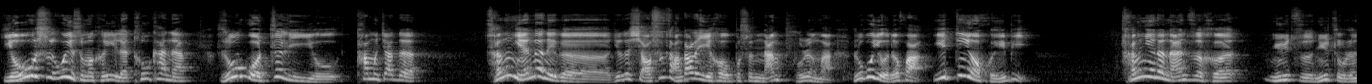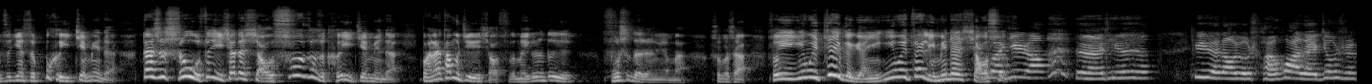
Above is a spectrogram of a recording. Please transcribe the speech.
尤氏为什么可以来偷看呢？如果这里有他们家的。成年的那个就是小厮长大了以后不是男仆人嘛？如果有的话，一定要回避。成年的男子和女子、女主人之间是不可以见面的。但是十五岁以下的小厮这是可以见面的。本来他们就有小厮，每个人都有服侍的人员嘛，是不是？所以因为这个原因，因为在里面的小厮，我经常呃听听到有传话的，就是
